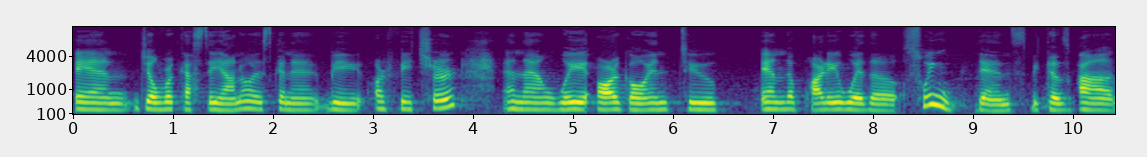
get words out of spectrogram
And Gilbert Castellano is going to be our feature. And then we are going to end the party with a swing dance because uh,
